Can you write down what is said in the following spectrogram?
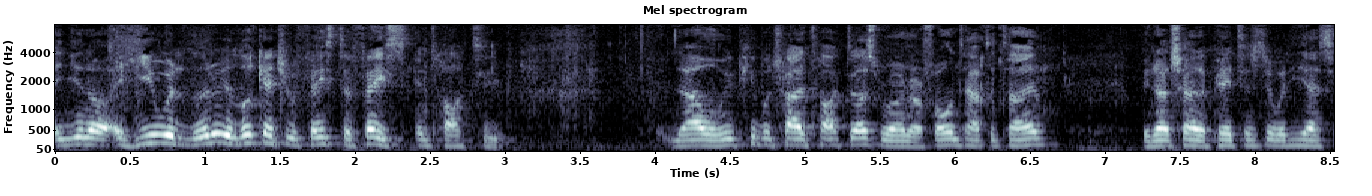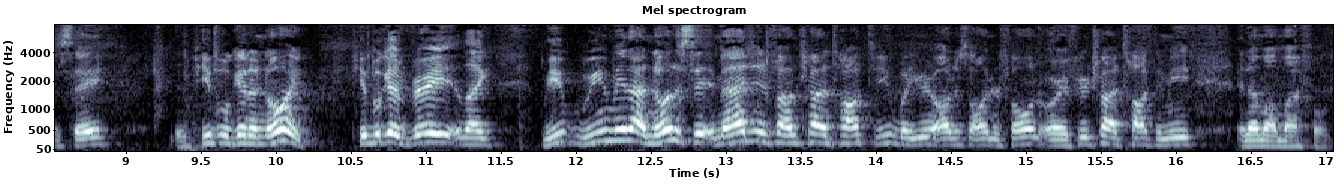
and you know, he would literally look at you face to face and talk to you. Now, when we people try to talk to us, we're on our phones half the time. We're not trying to pay attention to what he has to say, and people get annoyed. People get very like we, we may not notice it. Imagine if I'm trying to talk to you, but you're just on your phone, or if you're trying to talk to me and I'm on my phone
